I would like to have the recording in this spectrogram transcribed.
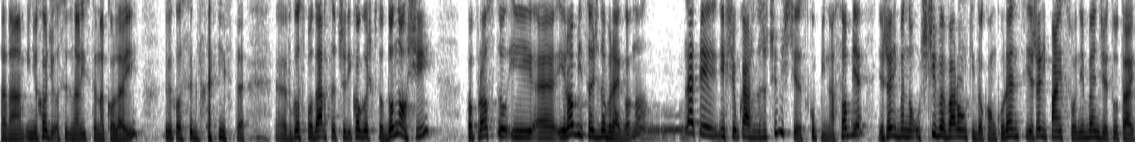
Tadam. I nie chodzi o sygnalistę na kolei, tylko o sygnalistę e, w gospodarce, czyli kogoś, kto donosi po prostu i, e, i robi coś dobrego. No, lepiej niech się każdy rzeczywiście skupi na sobie. Jeżeli będą uczciwe warunki do konkurencji, jeżeli państwo nie będzie tutaj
